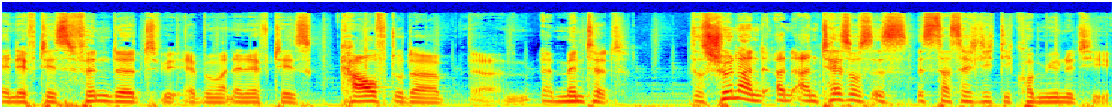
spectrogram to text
NFTs findet, wie, äh, wenn man NFTs kauft oder äh, mintet, das Schöne an, an, an Tesos ist, ist tatsächlich die Community,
